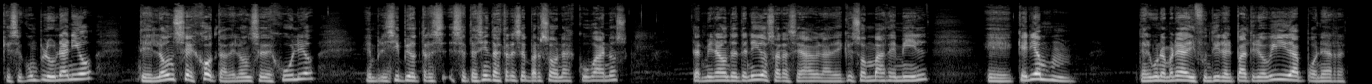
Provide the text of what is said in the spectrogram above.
que se cumple un año del 11J, del 11 de julio. En principio, 713 personas, cubanos, terminaron detenidos, ahora se habla de que son más de mil. querían de alguna manera difundir el patrio vida, poner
